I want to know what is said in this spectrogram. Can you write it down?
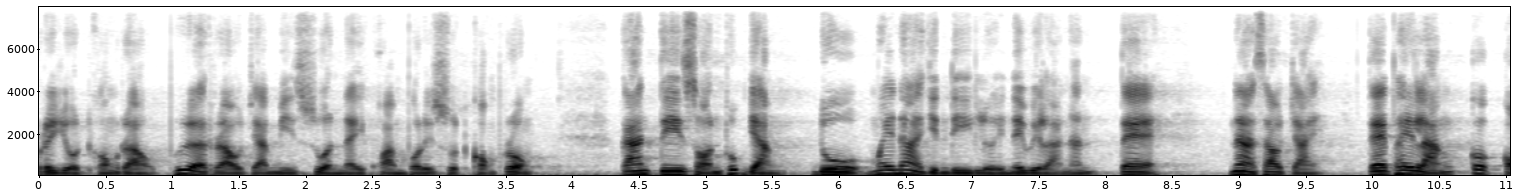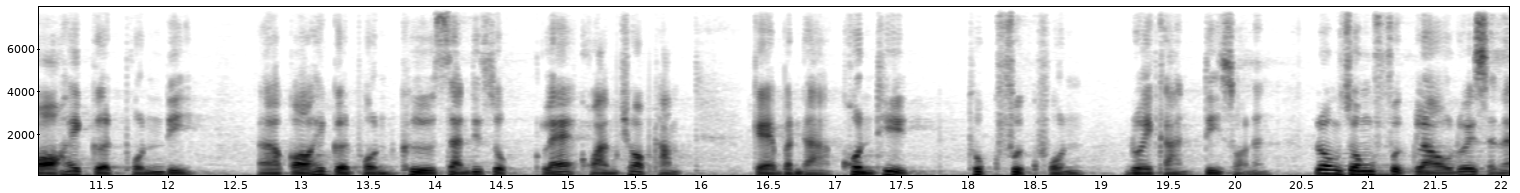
ประโยชน์ของเรา เพื่อเราจะมีส่วนในความบริสุทธิ์ของพระองค์การตีสอนทุกอย่างดูไม่น่ายินดีเลยในเวลานั้น แต่น่าเศร้าใจ แต่ภายหลังก็ก่อให้เกิดผลดีก่อให้เกิดผลคือสันติสุขและความชอบธรรม แก่บรรดาคนที่ถูกฝึกฝนโดยการตีสอนนั้น ระองค์ทรงฝึกเราด้วยสถาน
